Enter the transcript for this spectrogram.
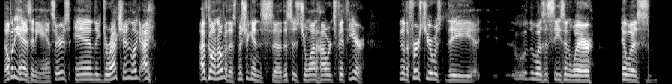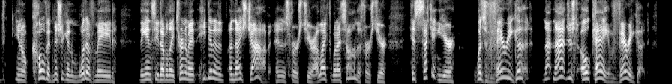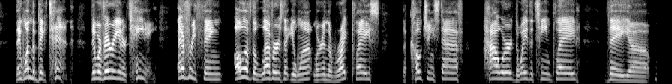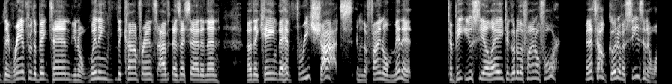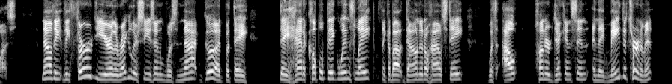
Nobody has any answers, and the direction. Look, I, I've gone over this. Michigan's. Uh, this is Juwan Howard's fifth year. You know, the first year was the was a season where it was, you know, COVID. Michigan would have made the NCAA tournament. He did a, a nice job in his first year. I liked what I saw in the first year his second year was very good. Not not just okay, very good. They won the Big 10. They were very entertaining. Everything, all of the levers that you want were in the right place. The coaching staff, Howard, the way the team played, they uh, they ran through the Big Ten, you know, winning the conference, as I said, and then uh, they came. They had three shots in the final minute to beat UCLA to go to the Final Four I mean, that's how good of a season it was. Now, the the third year, the regular season was not good, but they they had a couple big wins late. Think about down at Ohio State without Hunter Dickinson, and they made the tournament,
